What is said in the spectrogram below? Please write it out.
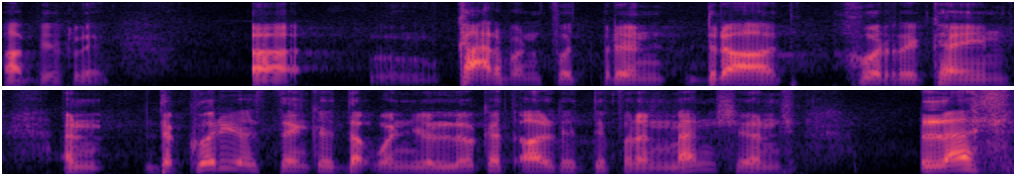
obviously, uh, carbon footprint, drought, hurricane. And the curious thing is that when you look at all these different mentions, less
